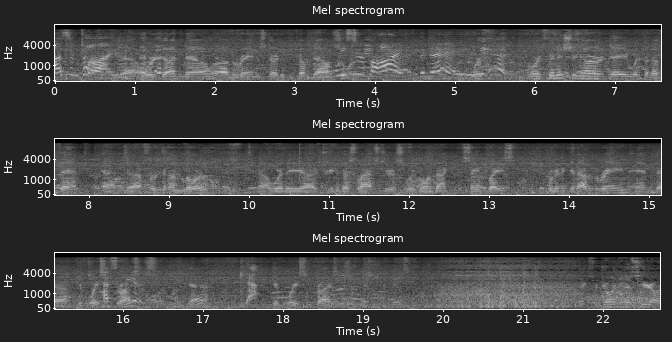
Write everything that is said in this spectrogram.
Awesome time. Yeah, we're done now. Uh, the rain has started to come down. We so survived the day. we're, we're finishing our day with an event at uh, Firkin on Bloor, uh, where they uh, treated us last year. So we're going back to the same place. We're going to get out of the rain and uh, give away some Have prizes. beers. Yeah, Yeah. give away some prizes. Thanks for joining us here on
